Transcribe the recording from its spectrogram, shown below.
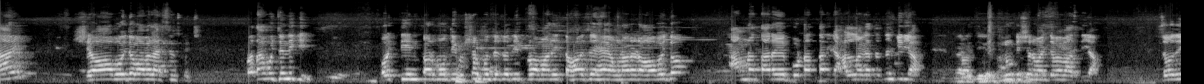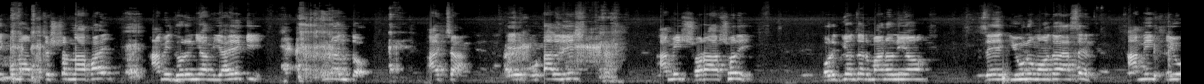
নাই, সে অবৈধভাবে লাইসেন্স করছে। কথা বুঝছেন নাকি? ওই তিন কর্মদিবসের মধ্যে যদি প্রমাণিত হয় যে হ্যাঁ ওনারা অবৈধ আমরা তার ভোটার তারিখে হাল লাগাতে কিরিয়াম নোটিশের মাধ্যমে বাদ দিয়াম। যদি কোনো অবজেকশন না পাই আমি ধরে নিয়াম ইয়াহে কি? চূড়ান্ত। আচ্ছা এই ভোটার লিস্ট আমি সরাসরি ফরিদগঞ্জের মাননীয় যে ইউনু মহোদয় আছেন আমি ইউ।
